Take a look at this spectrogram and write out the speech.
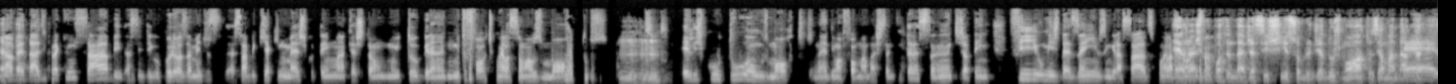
Na verdade, para quem sabe, assim, digo curiosamente, sabe que aqui no México tem uma questão muito grande, muito forte com relação aos mortos. Uhum. Eles cultuam os mortos, né, de uma forma bastante interessante. Já tem filmes, desenhos engraçados com relação. É, eu já tive a oportunidade de assistir sobre o Dia dos Mortos. É uma data é,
